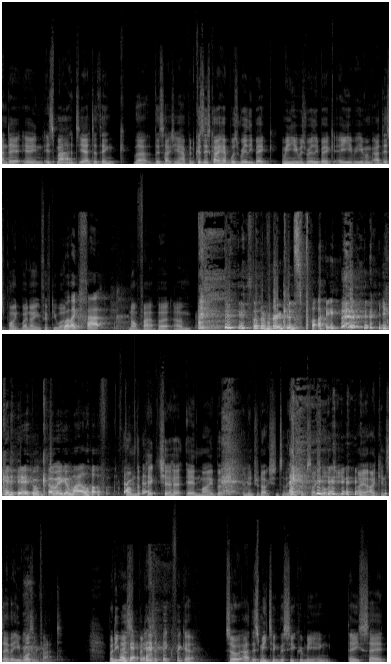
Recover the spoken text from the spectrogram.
and it, it, it's mad, yeah, to think that this actually happened. Because this guy Hebb was really big. I mean, he was really big. Even at this point, by 1951, Well, like fat. not fat, but um, He's not a very good spy. you could hear him coming a mile off. from the picture in my book, An Introduction to the History of Psychology, I, I can say that he wasn't fat, but he was. Okay. But he was a big figure. So at this meeting, the secret meeting, they said,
